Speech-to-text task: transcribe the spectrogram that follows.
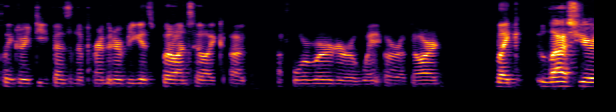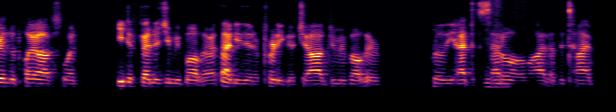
play great defense on the perimeter if he gets put onto like a, a forward or a wing or a guard. Like last year in the playoffs when he defended Jimmy Butler, I thought he did a pretty good job. Jimmy Butler really had to settle mm-hmm. a lot at the time.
